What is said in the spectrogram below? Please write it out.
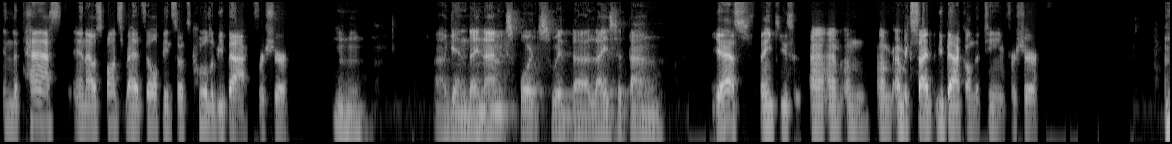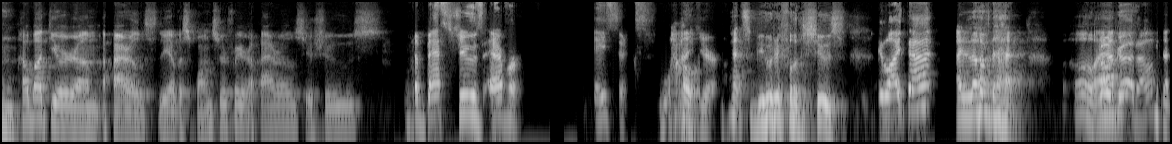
in the past, and I was sponsored by Head Philippines, so it's cool to be back for sure. Mm-hmm. Again, dynamic sports with uh. Yes, thank you. I'm, I'm I'm I'm excited to be back on the team for sure. How about your um, apparels? Do you have a sponsor for your apparels, your shoes? The best shoes ever. Asics. Wow, right here. that's beautiful shoes. You like that? I love that. Oh, so I good, huh? That,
